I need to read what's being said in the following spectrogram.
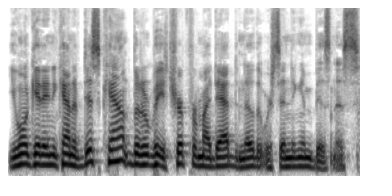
You won't get any kind of discount, but it'll be a trip for my dad to know that we're sending him business.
